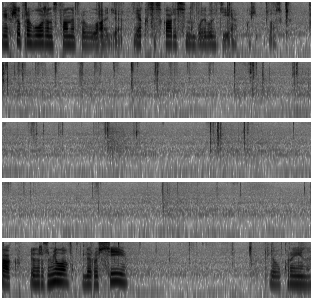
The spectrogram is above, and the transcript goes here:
Якщо Пригожин стане при владі, як це скажеться на бойових діях? Покажіть, будь ласка. Так, я зрозуміла для Росії, для України.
